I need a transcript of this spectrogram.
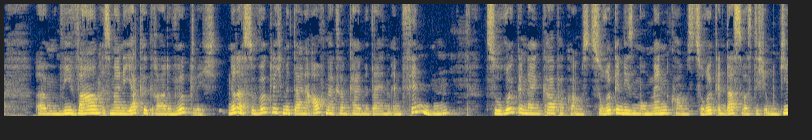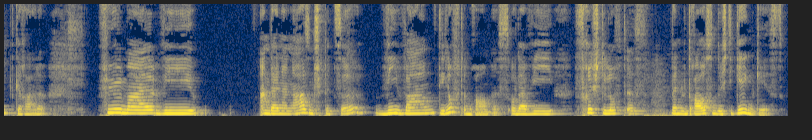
ähm, wie warm ist meine Jacke gerade wirklich? Ne, dass du wirklich mit deiner Aufmerksamkeit, mit deinem Empfinden zurück in deinen Körper kommst, zurück in diesen Moment kommst, zurück in das, was dich umgibt gerade. Fühl mal, wie an deiner Nasenspitze, wie warm die Luft im Raum ist oder wie frisch die Luft ist, wenn du draußen durch die Gegend gehst.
